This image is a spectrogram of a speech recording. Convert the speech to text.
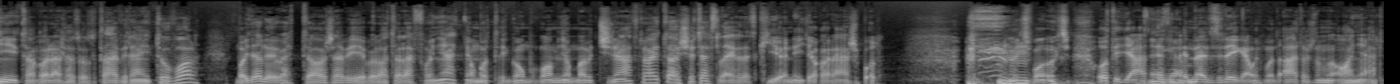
Kinyit a garázsot a távirányítóval, majd elővette a zsebéből a telefonját, nyomott egy gombot, nyom, amit csinált rajta, és a Tesla elkezdett kijönni így a garázsból. mondom, hogy ott így át, Igen. ez régen, hogy mondom, általános, mondom, anyár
